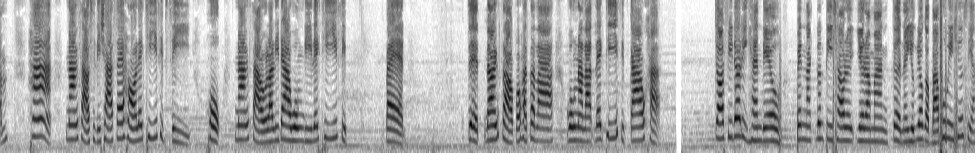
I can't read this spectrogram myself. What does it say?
23 5. นางสาวสิริชาแซ่ฮอเลขที่ 24 6. นางสาวลลิดาวงดีเลขที่ 20 8 7 นางสาวประพัสราวงนารัตเลขที่ 29 ค่ะ จอร์จฟิเดริกแฮนเดล เป็นนักดนตรีชาวเยอรมัน เกิดในยุคเดียวกับบาผู้มีชื่อเสียง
